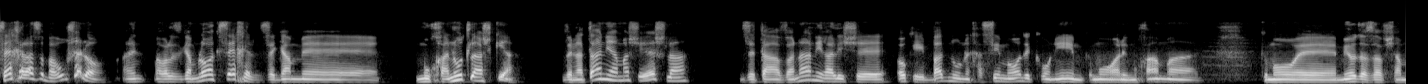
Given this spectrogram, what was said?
שכל אז ברור שלא, אני- אבל זה גם לא רק שכל, זה גם אה, מוכנות להשקיע. ונתניה, מה שיש לה, זה את ההבנה נראה לי שאוקיי, איבדנו נכסים מאוד עקרוניים, כמו עלי מוחמד, כמו אה, מי עוד עזב שם,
